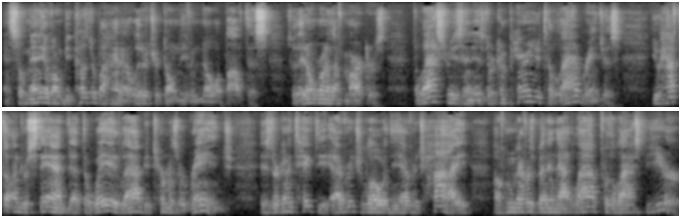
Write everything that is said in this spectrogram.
And so many of them, because they're behind in the literature, don't even know about this. So they don't run enough markers. The last reason is they're comparing you to lab ranges. You have to understand that the way a lab determines a range is they're going to take the average low and the average high of whomever's been in that lab for the last year.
